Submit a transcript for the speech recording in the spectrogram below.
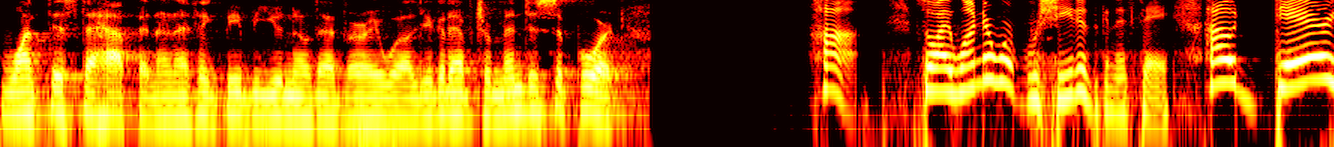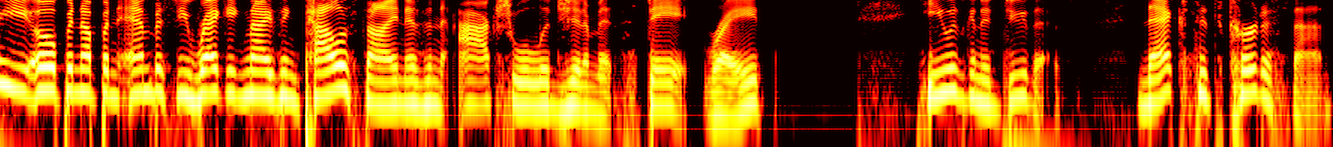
want this to happen, and I think, Bibi, you know that very well. You're going to have tremendous support Huh. So I wonder what Rashida's going to say. How dare he open up an embassy recognizing Palestine as an actual legitimate state, right? He was going to do this. Next, it's Kurdistan.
